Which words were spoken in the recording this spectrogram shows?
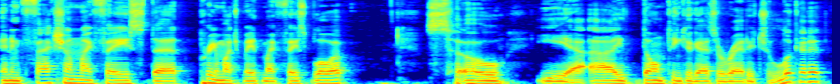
an infection on my face that pretty much made my face blow up. So, yeah, I don't think you guys are ready to look at it.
